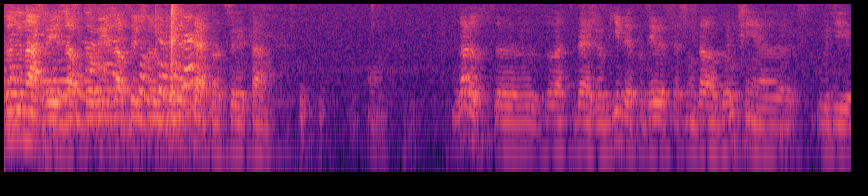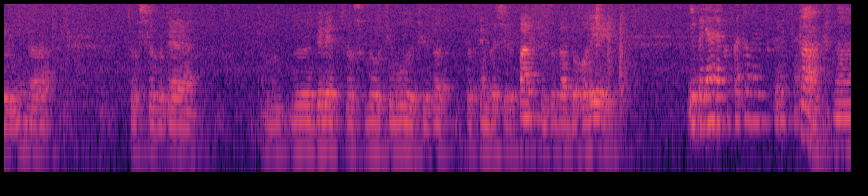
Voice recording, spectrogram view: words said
То не наш виїжджав, то виїжджав той, що біля комітет. це працює, так. Зараз де ж об'їде, подивиться, ну, дали доручення водію, і зараз то все буде там, дивитися, особливо ці вулиці за, за тим за Черепанським, туди до гори. І біля греко-католицької церкви. Так, на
